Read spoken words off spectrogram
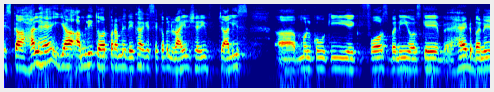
इसका हल है? या अमली तौर पर हमने देखा कि इससे कबल राहिल शरीफ चालीस मुल्कों की एक फ़ोर्स बनी और उसके हेड बने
